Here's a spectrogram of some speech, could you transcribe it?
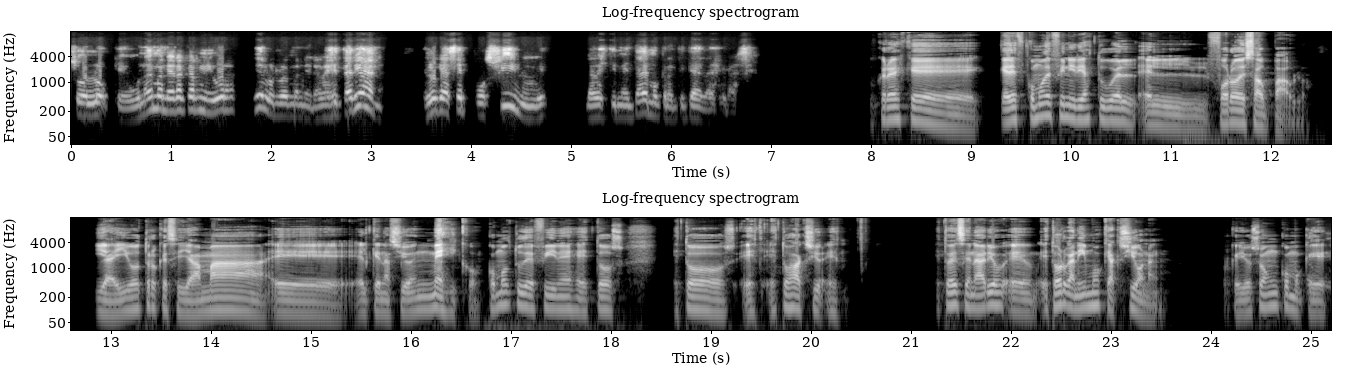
solo que una de manera carnívora y el otro de manera vegetariana. Es lo que hace posible la vestimenta democrática de la desgracia. ¿Tú crees que, cómo definirías tú el, foro de Sao Paulo? Y hay otro que se llama eh, el que nació en México. ¿Cómo tú defines estos, estos, estos, acciones, estos escenarios, eh, estos organismos que accionan? Porque ellos son como que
